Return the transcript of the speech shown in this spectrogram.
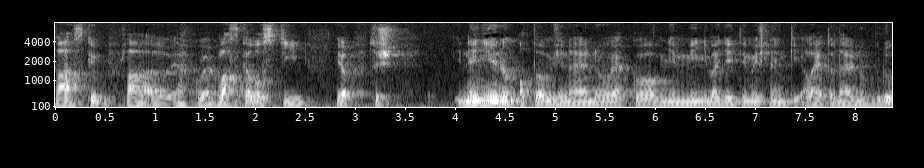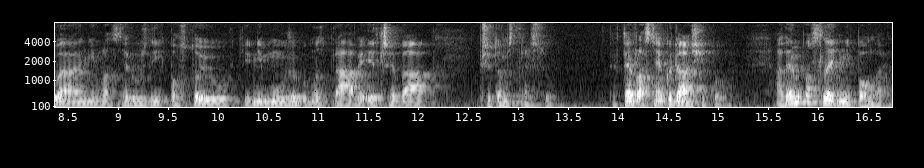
lásky, lá, eh, nějakou jako laskavostí, jo, což není jenom o tom, že najednou jako mě míň vadí ty myšlenky, ale je to najednou budování vlastně různých postojů, které mě můžou pomoct právě i třeba při tom stresu. Tak to je vlastně jako další pohled. A ten poslední pohled,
